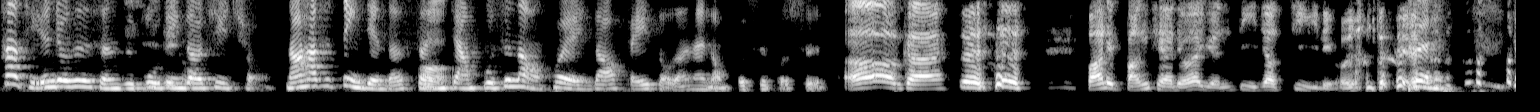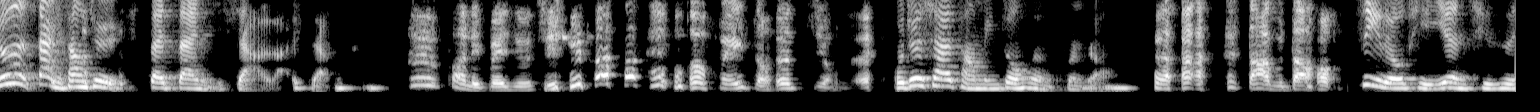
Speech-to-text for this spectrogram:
它的体验就是绳子固定热气球，然后它是定点的升降，不是那种会你知道飞走的那种，不是不是。OK，对，把你绑起来留在原地叫寄留了，对对，就是带你上去再带你下来这样子。怕你飞出去，我飞走就囧了。我觉得下一场民众会很困扰，大不到。系留体验其实，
